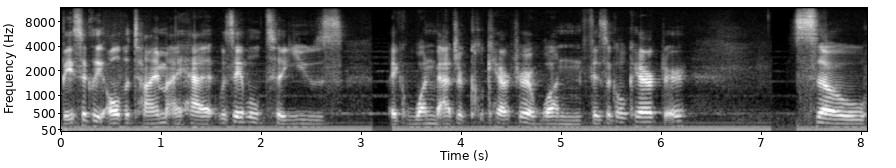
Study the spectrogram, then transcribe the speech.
basically all the time I had was able to use like one magical character and one physical character. So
